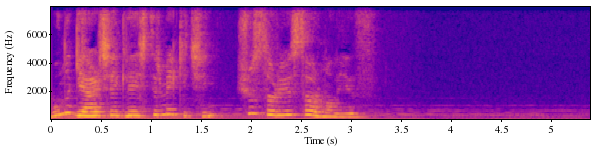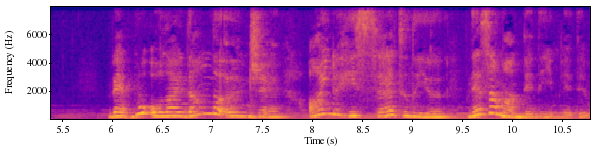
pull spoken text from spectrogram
Bunu gerçekleştirmek için şu soruyu sormalıyız. Ve bu olaydan da önce aynı hissel tınıyı ne zaman deneyimledim?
